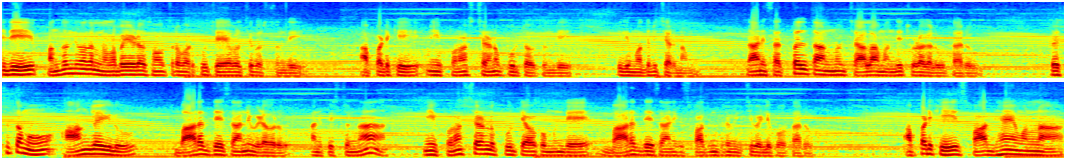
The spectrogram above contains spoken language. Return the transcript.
ఇది పంతొమ్మిది వందల నలభై ఏడవ సంవత్సరం వరకు చేయవలసి వస్తుంది. అప్పటికి నీ పునశ్చరణ పూర్తవుతుంది. ఇది మొదటి చరణం. దాని సత్ఫలితాలను చాలామంది చూడగలుగుతారు. ప్రస్తుతము ఆంగ్లేయులు భారతదేశాన్ని విడవరు. అనిపిస్తున్నా నీ పునశ్చరణలు పూర్తి అవ్వకముందే భారతదేశానికి స్వాతంత్రం ఇచ్చి వెళ్ళిపోతారు. అప్పటికి స్వాధ్యాయం వలన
